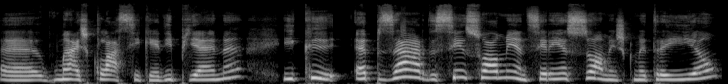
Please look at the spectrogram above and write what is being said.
uh, mais clássica, edipiana, e que, apesar de sensualmente serem esses homens que me atraíam,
